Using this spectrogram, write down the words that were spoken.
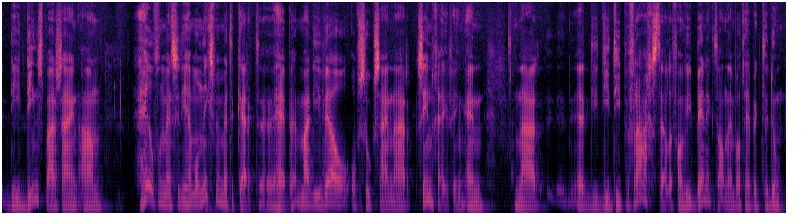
die dienstbaar zijn aan heel veel mensen die helemaal niks meer met de kerk te hebben, maar die wel op zoek zijn naar zingeving en naar eh, die, die diepe vragen stellen van wie ben ik dan en wat heb ik te doen.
